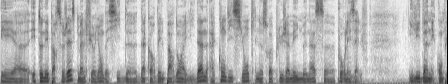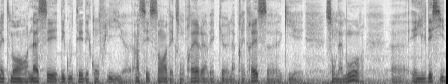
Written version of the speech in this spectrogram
Et euh, étonné par ce geste, Malfurion décide d'accorder le pardon à Illidan à condition qu'il ne soit plus jamais une menace pour les elfes. Illidan est complètement lassé et dégoûté des conflits incessants avec son frère et avec la prêtresse qui est son amour, euh, et il décide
